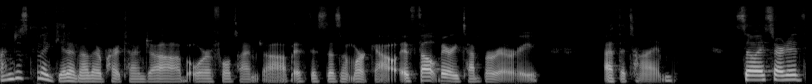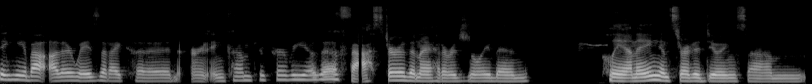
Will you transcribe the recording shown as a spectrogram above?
I'm just going to get another part time job or a full time job if this doesn't work out. It felt very temporary at the time. So I started thinking about other ways that I could earn income through curvy yoga faster than I had originally been planning and started doing some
